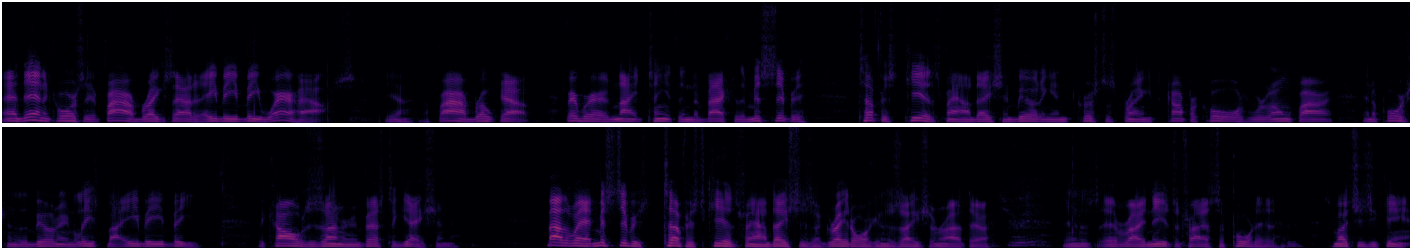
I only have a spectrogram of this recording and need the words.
And then, of course, a fire breaks out at ABB Warehouse. Yeah, a fire broke out February 19th in the back of the Mississippi Toughest Kids Foundation building in Crystal Springs. Copper coils were on fire in a portion of the building leased by ABB. The cause is under investigation. By the way, Mississippi's Toughest Kids Foundation is a great organization right there. And everybody needs to try to support it as much as you can.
